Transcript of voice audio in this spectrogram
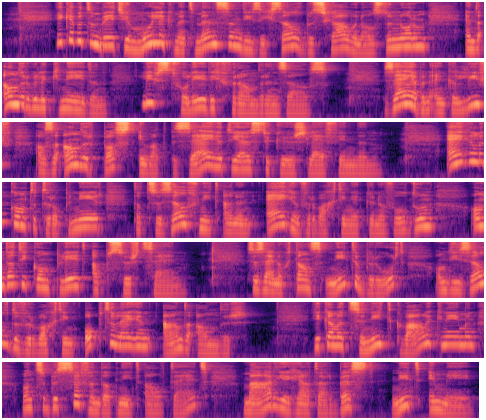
Ik heb het een beetje moeilijk met mensen die zichzelf beschouwen als de norm en de ander willen kneden, liefst volledig veranderen zelfs. Zij hebben enkel lief als de ander past in wat zij het juiste keurslijf vinden. Eigenlijk komt het erop neer dat ze zelf niet aan hun eigen verwachtingen kunnen voldoen, omdat die compleet absurd zijn. Ze zijn nogthans niet te beroerd om diezelfde verwachting op te leggen aan de ander. Je kan het ze niet kwalijk nemen, want ze beseffen dat niet altijd, maar je gaat daar best niet in mee.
